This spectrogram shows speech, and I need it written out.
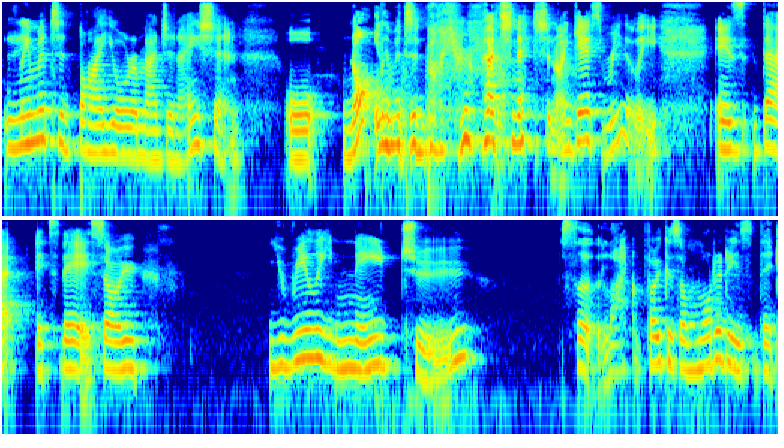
limited by your imagination or not limited by your imagination, I guess, really, is that it's there. So you really need to so like focus on what it is that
